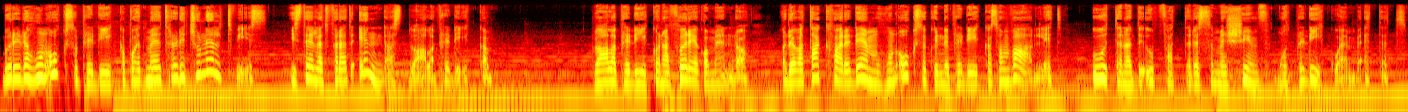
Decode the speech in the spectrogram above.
började hon också predika på ett mer traditionellt vis istället för att endast dvala-predika. Dvala-predikorna förekom ändå och det var tack vare dem hon också kunde predika som vanligt utan att det uppfattades som en skymf mot predikoämbetet.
